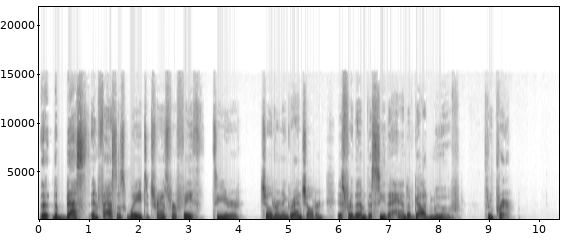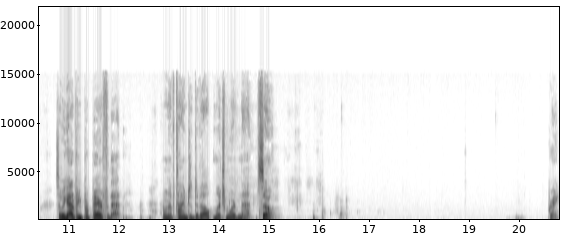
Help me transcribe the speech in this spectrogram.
the, the best and fastest way to transfer faith to your children and grandchildren is for them to see the hand of God move through prayer. So we got to be prepared for that. I don't have time to develop much more than that. So, pray.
